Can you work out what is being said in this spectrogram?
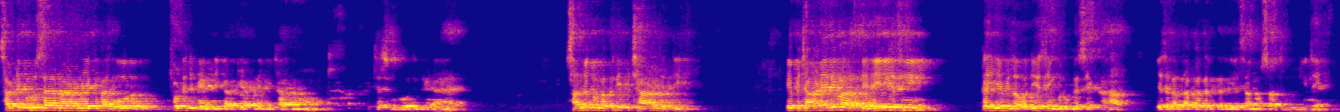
ਸਾਡੇ ਗੁਰੂ ਸਾਹਿਬਾਨ ਨੇ ਇੱਕ ਮੈਂ ਹੋਰ ਛੋਟੀ ਜਿਹੀ ਬੇਨਤੀ ਕਰਕੇ ਆਪਣੇ ਵਿਚਾਰਾਂ ਨੂੰ ਇੱਥੇ ਸੰਬੋਧਨ ਦੇਣਾ ਹੈ। ਸਾਨੂੰ ਕੋਈ ਵੱਖਰੀ ਪਛਾਣ ਦਿੱਤੀ। ਇਹ ਪਛਾਣ ਇਹਦੇ ਵਾਸਤੇ ਨਹੀਂ ਵੀ ਅਸੀਂ ਕਹੀਏ ਵੀ ਲਓ ਜੀ, ਅਸੀਂ ਗੁਰੂ ਕੇ ਸਿੱਖ ਹਾਂ। ਇਸ ਗੱਲ ਦਾ ਫਖਰ ਕਰੀਏ, ਸਾਨੂੰ ਸਤਿਗੁਰੂ ਜੀ ਨੇ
